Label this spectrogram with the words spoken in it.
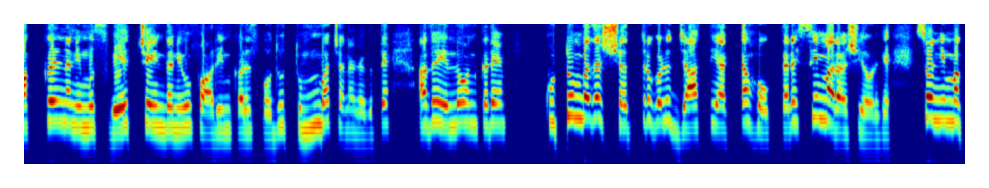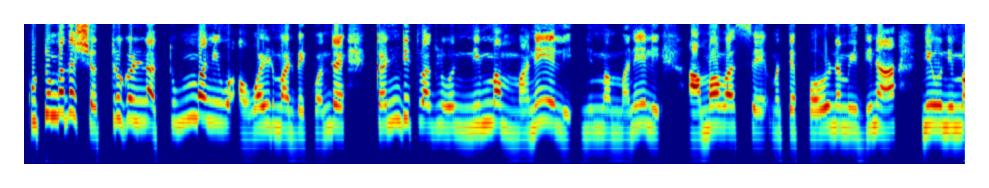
ಮಕ್ಕಳನ್ನ ನಿಮ್ಮ ಸ್ವೇಚ್ಛೆಯಿಂದ ನೀವು ಫಾರಿನ್ ಕಳಿಸ್ಬೋದು, ತುಂಬಾ ಚೆನ್ನಾಗಾಗುತ್ತೆ. ಆದ್ರೆ ಎಲ್ಲೋ ಒಂದ್ ಕಡೆ ಕುಟುಂಬದ ಶತ್ರುಗಳು ಜಾಸ್ತಿ ಆಗ್ತಾ ಹೋಗ್ತಾರೆ ಸಿಂಹ ರಾಶಿಯವ್ರಿಗೆ. ಸೊ ನಿಮ್ಮ ಕುಟುಂಬದ ಶತ್ರುಗಳನ್ನ ತುಂಬಾ ನೀವು ಅವಾಯ್ಡ್ ಮಾಡ್ಬೇಕು ಅಂದ್ರೆ ಖಂಡಿತವಾಗ್ಲೂ ನಿಮ್ಮ ಮನೆಯಲ್ಲಿ ನಿಮ್ಮ ಮನೆಯಲ್ಲಿ ಅಮಾವಾಸ್ಯೆ ಮತ್ತೆ ಪೌರ್ಣಮಿ ದಿನ ನೀವು ನಿಮ್ಮ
